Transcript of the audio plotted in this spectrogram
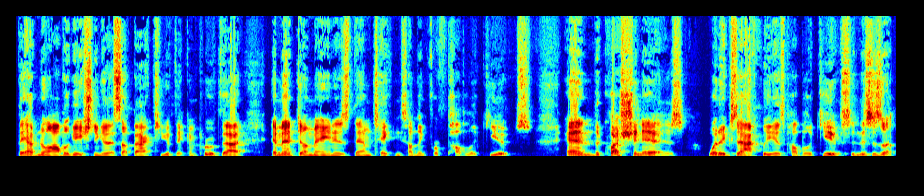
They have no obligation to give that stuff back to you if they can prove that. Eminent domain is them taking something for public use. And the question is, what exactly is public use? And this is a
